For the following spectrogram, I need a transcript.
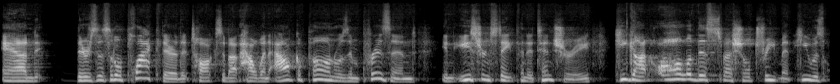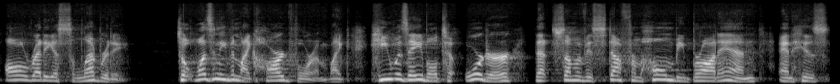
and there's this little plaque there that talks about how when Al Capone was imprisoned in Eastern State Penitentiary, he got all of this special treatment. He was already a celebrity. So it wasn't even like hard for him. Like he was able to order that some of his stuff from home be brought in and his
